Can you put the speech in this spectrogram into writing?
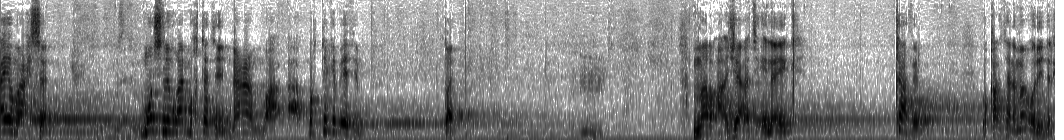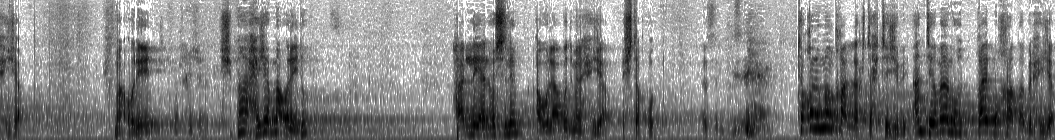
أيهما أحسن؟ مسلم غير مختتن نعم مرتكب إثم. طيب. مرأة جاءت إليك كافر وقالت أنا ما أريد الحجاب. ما أريد؟ الحجاب؟ ما حجاب ما أريده. هل لي أن أسلم أو لا بد من الحجاب؟ إيش تقول؟ أسلم. تقول من قال لك تحتجبي أنت غير مخاطب بالحجاب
